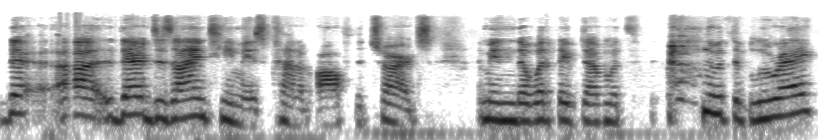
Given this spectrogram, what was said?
Their uh, their design team is kind of off the charts. I mean the what they've done with with the blu-ray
